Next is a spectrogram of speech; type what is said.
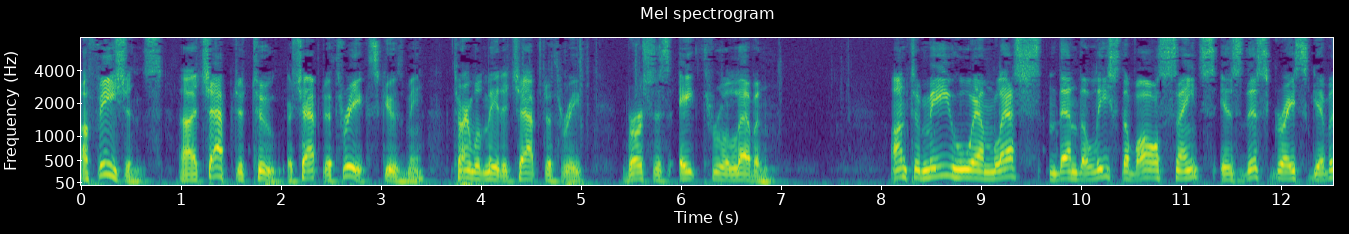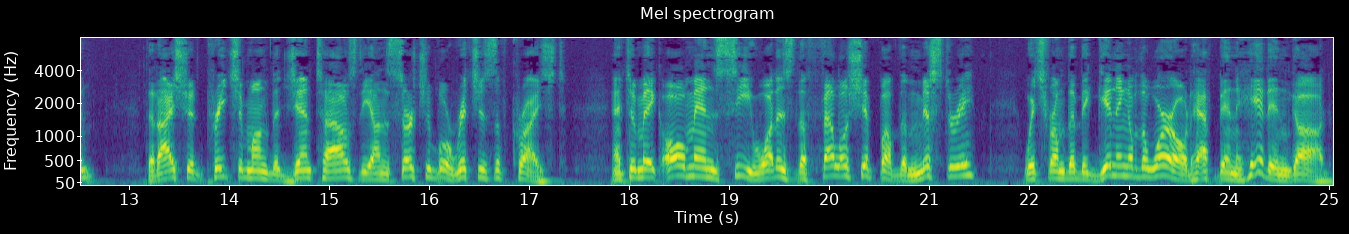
Ephesians uh, chapter 2, or chapter 3, excuse me. Turn with me to chapter 3, verses 8 through 11. Unto me, who am less than the least of all saints, is this grace given, that I should preach among the Gentiles the unsearchable riches of Christ, and to make all men see what is the fellowship of the mystery, which from the beginning of the world hath been hid in God,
